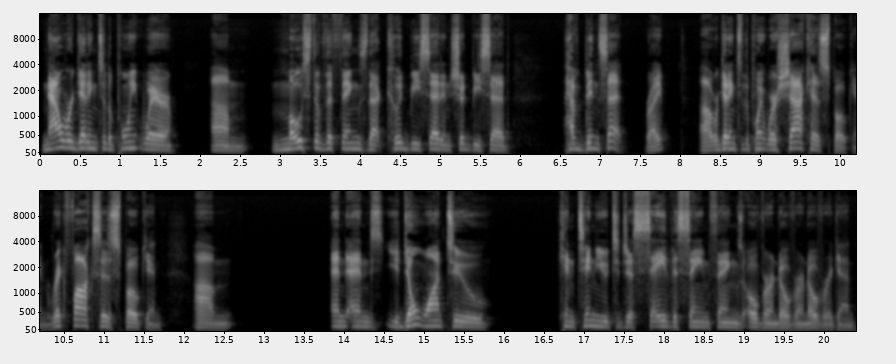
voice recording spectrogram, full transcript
now we're getting to the point where um, most of the things that could be said and should be said have been said, right? Uh, we're getting to the point where Shaq has spoken, Rick Fox has spoken, um, and and you don't want to continue to just say the same things over and over and over again.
